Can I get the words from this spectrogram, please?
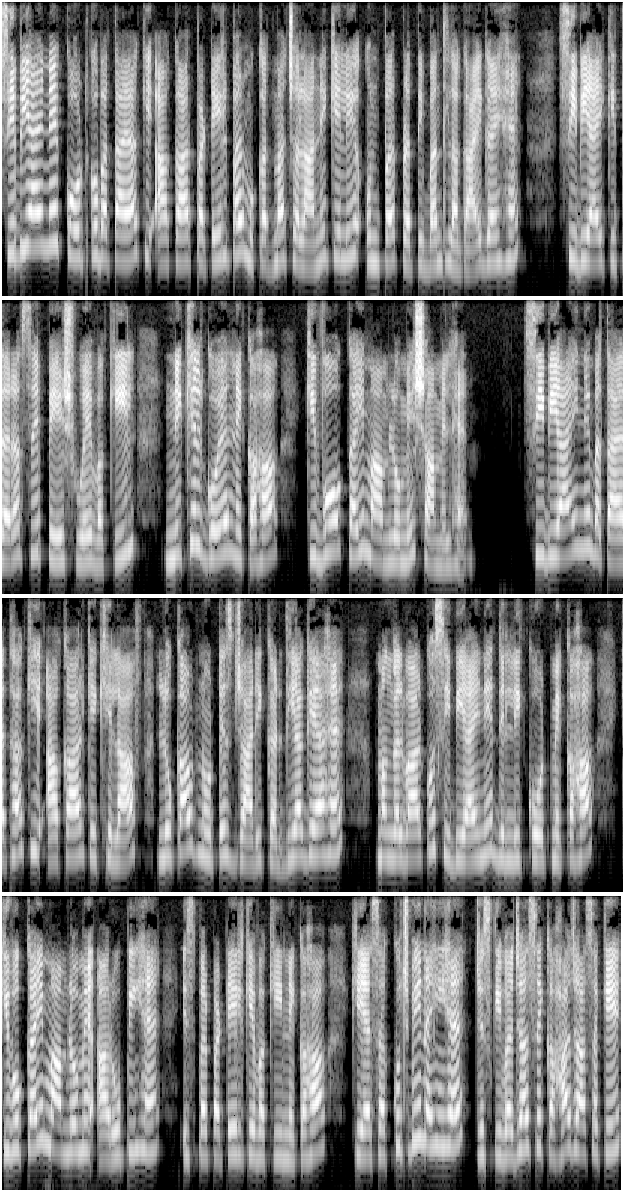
सीबीआई ने कोर्ट को बताया कि आकार पटेल पर मुकदमा चलाने के लिए उन पर प्रतिबंध लगाए गए हैं। सीबीआई की तरफ़ से पेश हुए वकील निखिल गोयल ने कहा कि वो कई मामलों में शामिल हैं। सीबीआई ने बताया था कि आकार के खिलाफ लुकआउट नोटिस जारी कर दिया गया है। मंगलवार को सीबीआई ने दिल्ली कोर्ट में कहा कि वो कई मामलों में आरोपी हैं। इस पर पटेल के वकील ने कहा कि ऐसा कुछ भी नहीं है, जिसकी वजह से कहा जा सके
